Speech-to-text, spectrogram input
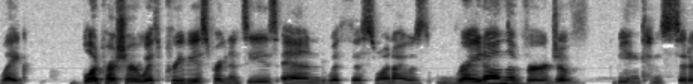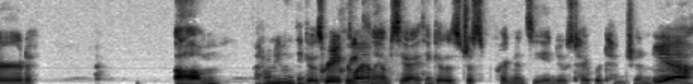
like blood pressure with previous pregnancies and with this one, I was right on the verge of being considered. Um, I don't even think it was Preeclamp. preeclampsia. I think it was just pregnancy induced hypertension. Yeah.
